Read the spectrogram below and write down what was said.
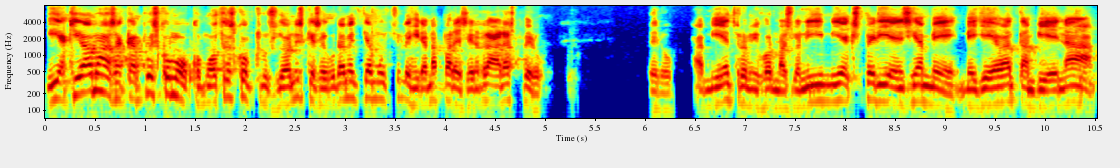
Y aquí vamos a sacar pues como, como otras conclusiones que seguramente a muchos les irán a parecer raras, pero, pero a mí dentro de mi formación y mi experiencia me, me llevan también a,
